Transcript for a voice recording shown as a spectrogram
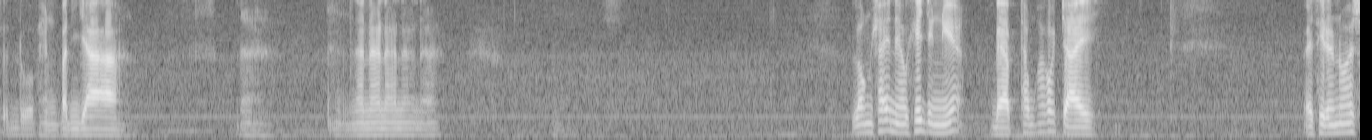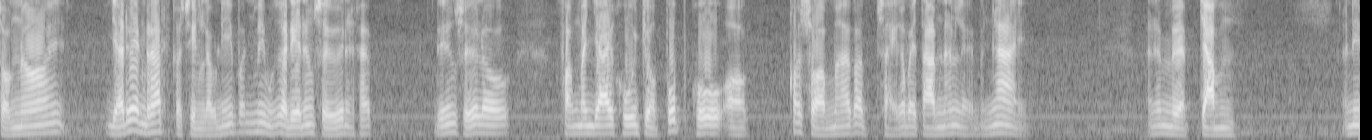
ศูนย์รวมแห่งปัญญานะนะนะนะนะนะลองใช้แนวคิดอย่างนี้แบบทำความเข้าใจไปทีละน้อยสองน้อย อย่าเร่งรัดกับสิ่งเหล่านี้มันไม่เหมือนกับเรียนหนังสือนะครับ เรียนหนังสือเราฟังบรรยายครูจบปุ๊บครูออกข้อสอบมาก็ใส่เข้าไปตามนั้นเลยมันง่าย อันนั้นแบบจำอันนี้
